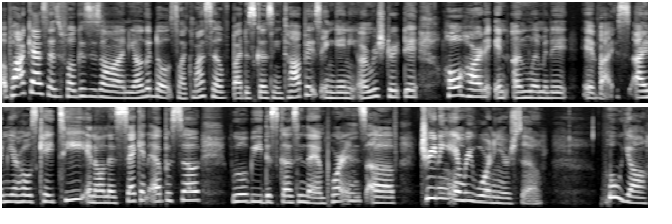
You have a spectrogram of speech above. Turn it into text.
a podcast that focuses on young adults like myself by discussing topics and gaining unrestricted, wholehearted, and unlimited advice. I am your host, KT, and on the second episode, we will be discussing the importance of treating and rewarding yourself. Who y'all,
